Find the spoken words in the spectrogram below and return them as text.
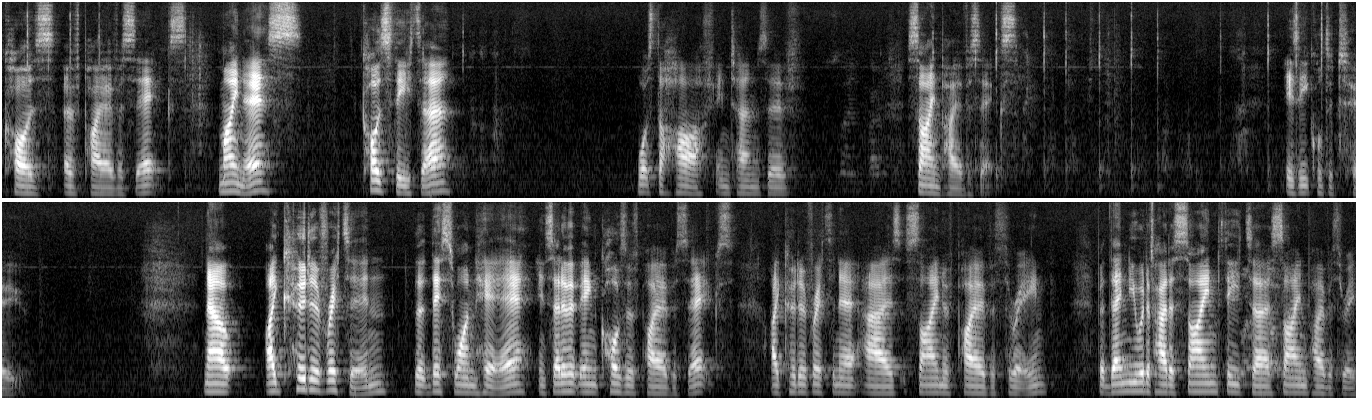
cos of pi over 6 minus cos theta what's the half in terms of sine pi over 6? Is equal to 2. Now, I could have written that this one here, instead of it being cos of pi over 6, I could have written it as sine of pi over 3. But then you would have had a sine theta sine pi over 3.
